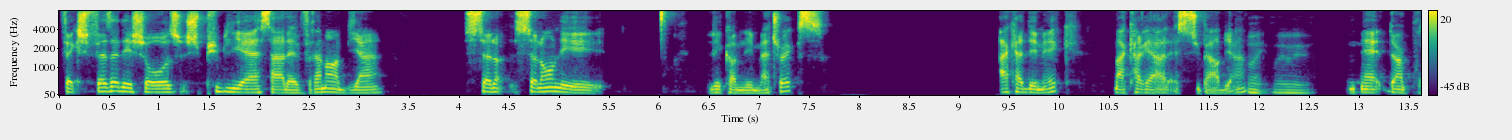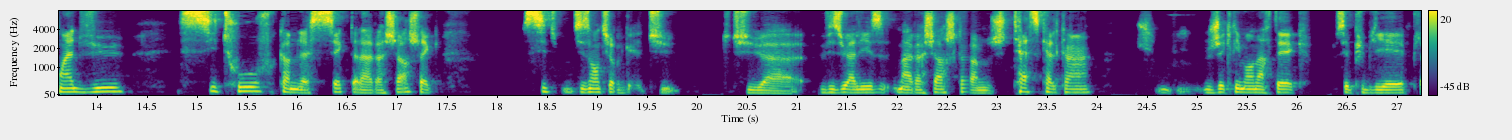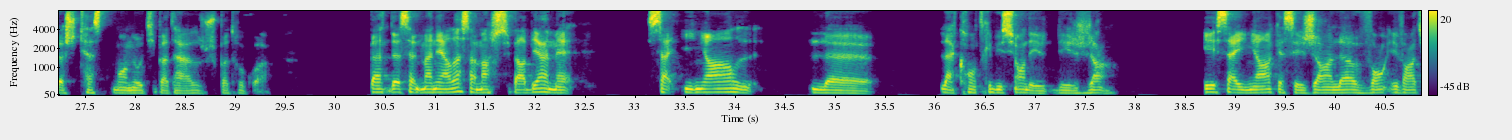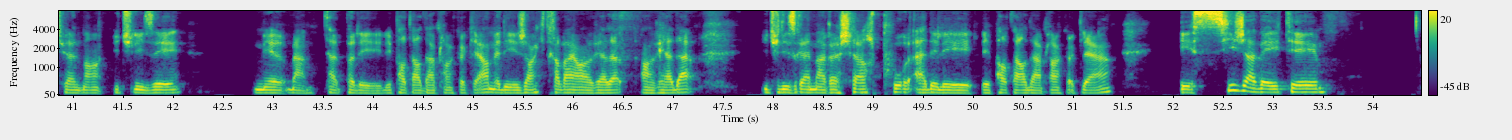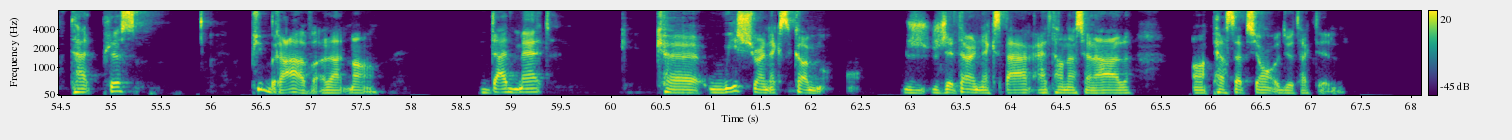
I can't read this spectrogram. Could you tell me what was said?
Fait que je faisais des choses, je publiais, ça allait vraiment bien. Selon, les, les, comme les metrics académiques, ma carrière est super bien. Oui, oui, oui. Mais d'un point de vue, si tu ouvres comme le cycle de la recherche, fait que si, disons, tu, tu, tu euh, visualises ma recherche comme je teste quelqu'un, j'écris mon article, c'est publié, puis là, je teste mon autre hypothèse, je sais pas trop quoi. Ben, de cette manière-là, ça marche super bien, mais ça ignore le, la contribution des, des gens. Et ça ignore que ces gens-là vont éventuellement utiliser mais ben, peut-être pas les, porteurs d'implants cochléaires, mais des gens qui travaillent en réadapt, en utiliseraient ma recherche pour aider les, porteurs d'implants cochléaires. Et si j'avais été peut-être plus, plus brave, honnêtement, d'admettre que oui, je suis un ex, comme j'étais un expert international en perception audio-tactile.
